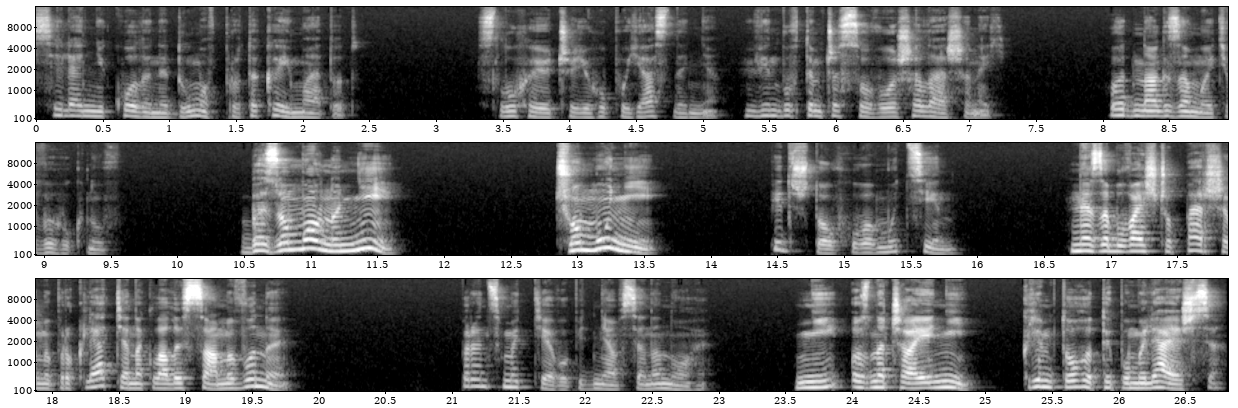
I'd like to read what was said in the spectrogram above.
Сілянь ніколи не думав про такий метод. Слухаючи його пояснення, він був тимчасово ошелешений. Однак за мить вигукнув Безумовно, ні. Чому ні? підштовхував Муцін. Не забувай, що першими прокляття наклали саме вони. Принц миттєво піднявся на ноги. Ні означає ні. Крім того, ти помиляєшся.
